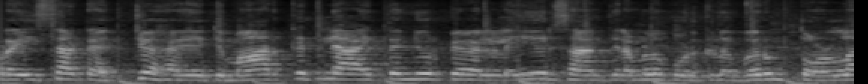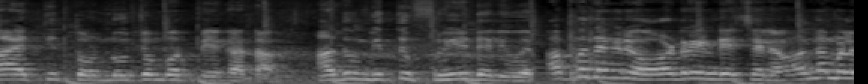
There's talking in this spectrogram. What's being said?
പ്രൈസ് ആയിട്ട് ഏറ്റവും ഹൈ ആയിട്ട്. മാർക്കറ്റിൽ ആയിരത്തി അഞ്ഞൂറ് രൂപ വില ഈ ഒരു സാധനത്തിൽ നമ്മൾ കൊടുക്കുന്നത് വെറും തൊള്ളായിരത്തി തൊണ്ണൂറ്റൊമ്പത് രൂപ കേട്ടോ അതും വിത്ത് ഫ്രീ ഡെലിവറി അപ്പൊ അങ്ങനെ ഓർഡർ ചെയ്യേണ്ടി വെച്ചാലോ? അത് നമ്മൾ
